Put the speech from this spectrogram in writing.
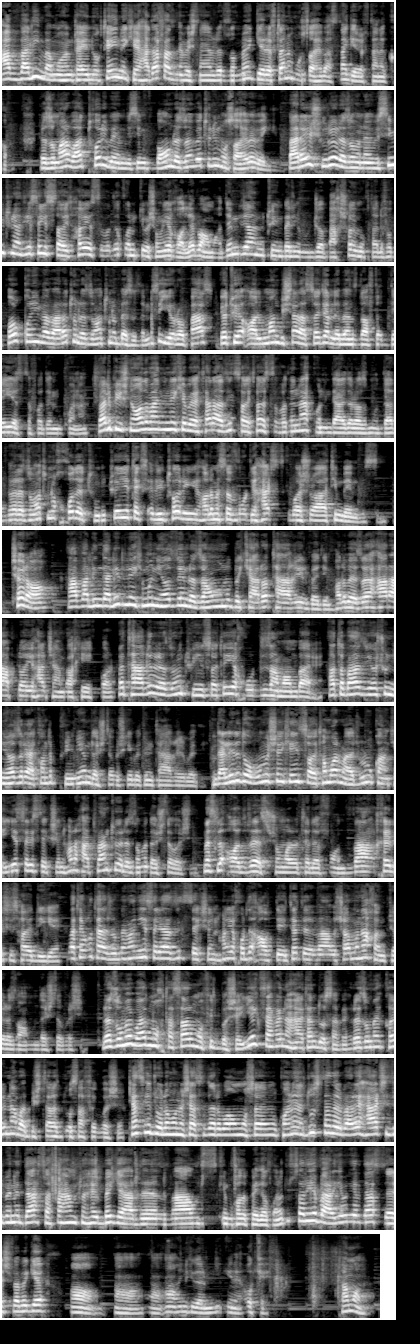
اولین و مهمترین نکته اینه که هدف از نوشتن رزومه گرفتن مصاحبه است نه گرفتن کار. رزومه رو باید طوری بنویسیم با اون رزومه بتونیم مصاحبه بگیریم. برای شروع رزومه نویسی می‌تونید یه سری سایت های استفاده کنید که به شما یه قالب آماده میدن. می‌تونید برین اونجا بخش های مختلف رو پر کنین و براتون رزومتون رو بسازن. مثل Europass یا توی آلمان بیشتر از سایت lebenslauf.de استفاده می‌کنن. ولی پیشنهاد من اینه که بهتر از این سایت ها استفاده نکنین در دراز مدت و رزومتون رو خودتون توی یه text editor ی حالا مثل Word یا هر چیزی که باش راحتین بنویسین. چرا؟ اولین دلیل اینه که ما نیاز داریم رزوممون رو به کرات تغییر بدیم. حالا به ازای هر apply هر چند وقت یک بار. و تغییر رزومه تو این سایت یه خورده زمان بره حتی بعضیاشون نیاز داره account premium داشته باشه که بتونی تغییر بدی. دلیل دومش اینه که این سایت ها ما رو مجبور می‌کنن که یه سری section ها رو حتما توی رزومه داشته باشیم. مثل آدرس شماره تلفن و خیلی چیزهای دیگه. و طبق تجربه من یه سری از این section ها یه خورده outdated و شاید ما نخواهیم توی رزوممون داشته باشیم. رزومه باید مختصر و مفید باشه. یک صفحه نهایتا دو صفحه. رزومه کاری نباید بیشتر از دو صفحه باشه. کسی که جلو نشسته داره با اون مصاحبه می‌کنه دوست نداره برای هر چیزی بین 10 صفحه هم تو بگرده و اون چیزی که می‌خواد پیدا کنه. دوست داره یه برگه بگیره دستش و بگه آ آ آ آ اینی که داره میگی اینه. OK. تمام.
